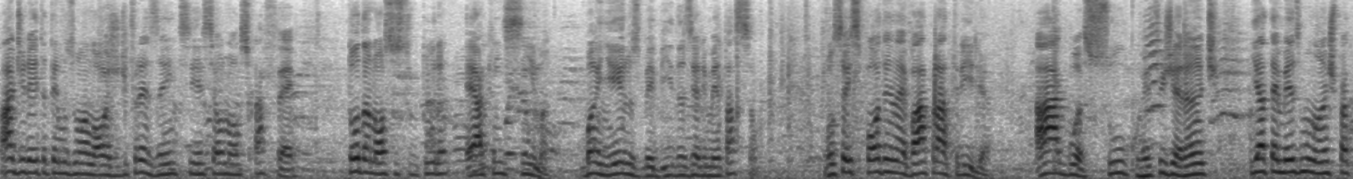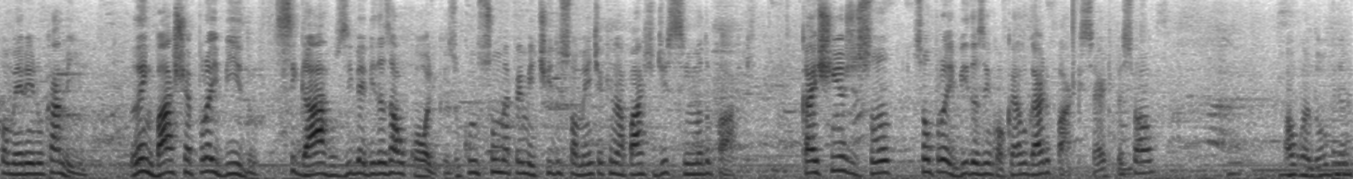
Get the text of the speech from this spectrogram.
À direita temos uma loja de presentes e esse é o nosso café. Toda a nossa estrutura é aqui em cima, banheiros, bebidas e alimentação. Vocês podem levar para a trilha água, suco, refrigerante e até mesmo lanche para comerem no caminho. Lá embaixo é proibido cigarros e bebidas alcoólicas. O consumo é permitido somente aqui na parte de cima do parque. Caixinhas de som são proibidas em qualquer lugar do parque, certo, pessoal? Alguma dúvida?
